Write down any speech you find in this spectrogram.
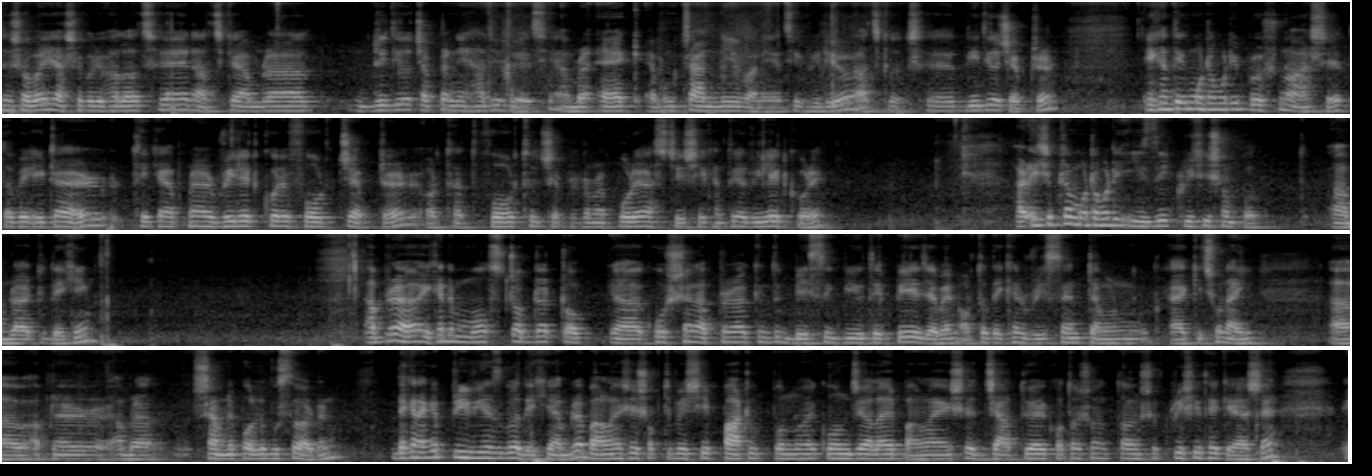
আছেন সবাই, আশা করি ভালো আছেন। আজকে আমরা দ্বিতীয় চ্যাপ্টার নিয়ে হাজির হয়েছি। আমরা এক এবং চার নিয়ে বানিয়েছি ভিডিও আজকে হচ্ছে দ্বিতীয় চ্যাপ্টার এখান থেকে মোটামুটি প্রশ্ন আসে, তবে এটার থেকে আপনার রিলেট করে ফোর্থ চ্যাপ্টার অর্থাৎ ফোর্থ চ্যাপ্টারটা আমরা পড়ে আসছি, সেখান থেকে রিলেট করে। আর এই চ্যাপ্টার মোটামুটি ইজি কৃষি সম্পদ, আমরা একটু দেখি। আপনারা এখানে most of the top question আপনারা কিন্তু বেসিক ভিউতে পেয়ে যাবেন। অর্থাৎ এখানে রিসেন্ট তেমন কিছু নাই। আপনার, আমরা সামনে পড়লে বুঝতে পারবেন। দেখেন, আগে প্রিভিয়াসগুলো দেখি আমরা। বাংলাদেশে সবচেয়ে বেশি পাট উৎপন্ন হয় কোন জেলায়? বাংলাদেশের জাতীয় কত শতাংশ কৃষি থেকে আসে।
